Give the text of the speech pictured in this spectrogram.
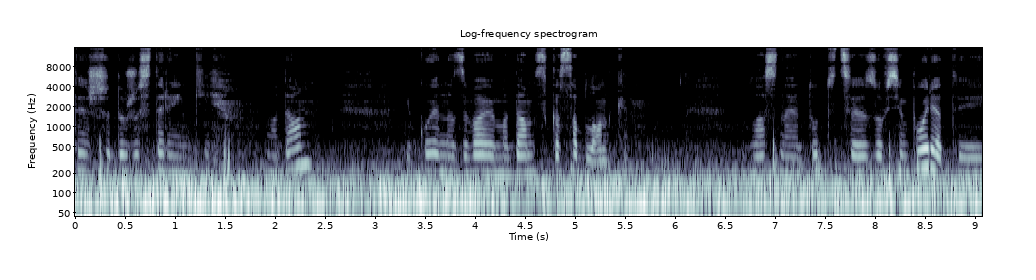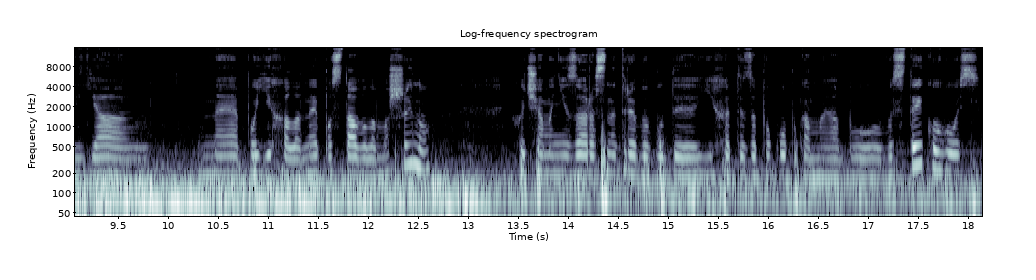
Теж дуже старенький мадам, яку я називаю мадам з Касабланки. Власне, тут це зовсім поряд. Я не поїхала, не поставила машину. Хоча мені зараз не треба буде їхати за покупками або вести когось.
